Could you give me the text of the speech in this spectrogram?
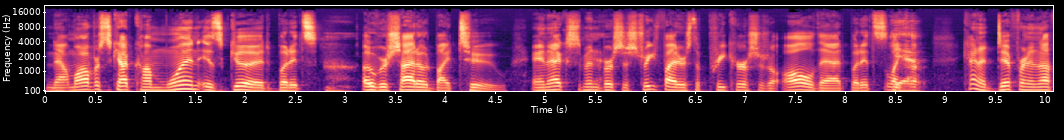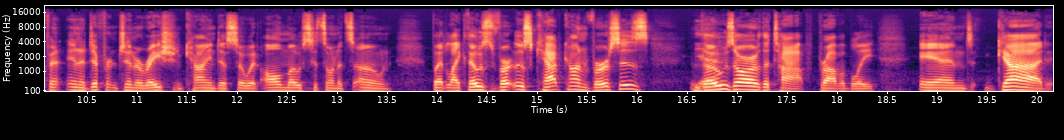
Now, Marvel vs. Capcom 1 is good, but it's uh-huh. overshadowed by 2. And X Men versus Street Fighter is the precursor to all that, but it's like Yeah. kind of different enough in, in a different generation, kind of, so it almost sits on its own. But like those ver- those Capcom verses, Yeah. those are the top probably. And God,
